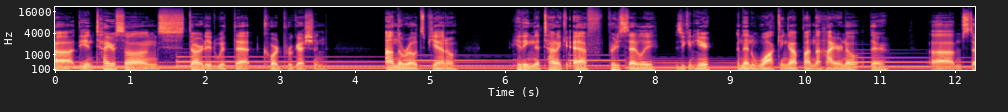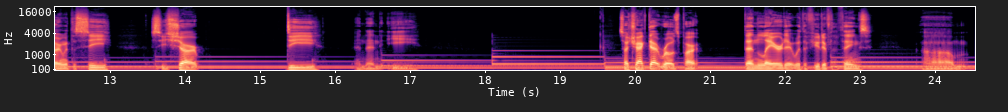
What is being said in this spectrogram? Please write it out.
Uh, the entire song started with that chord progression on the Rhodes piano, hitting the tonic F pretty steadily, as you can hear, and then walking up on the higher note there, um, starting with the C, C sharp, D, and then E. So I tracked that Rhodes part, then layered it with a few different things. Um,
